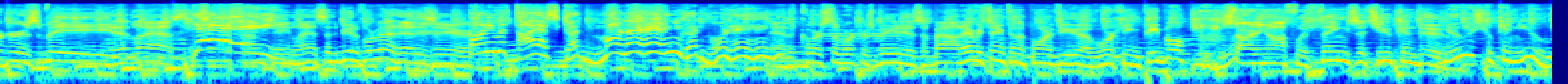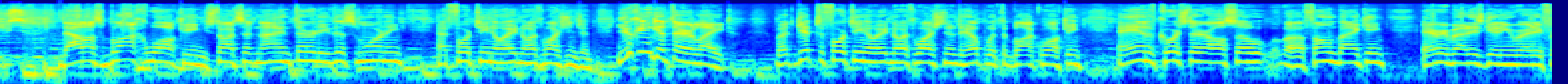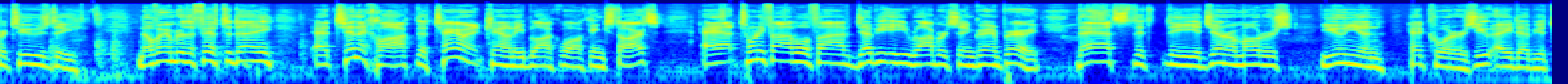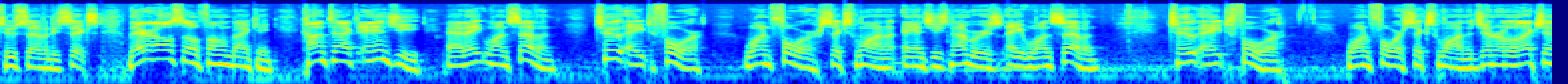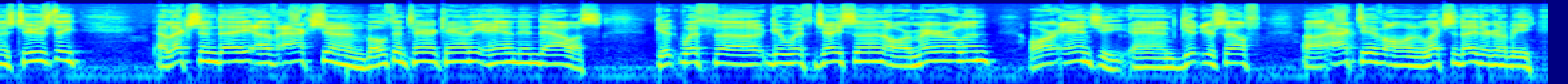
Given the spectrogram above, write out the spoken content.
workers meet at last. Yay! I'm! Gene Lantz, and the beautiful redhead is here. Bonnie Matthias, good morning. Good morning. And of course, the workers beat is about everything from the point of view of working people, starting off with things that you can do. News you can use. Dallas block walking starts at 9:30 this morning at 1408 North Washington. You can get there late, but get to 1408 North Washington to help with the block walking. And of course, there are also uh, phone banking. Everybody's getting ready for Tuesday, November the 5th today at 10 o'clock. The Tarrant County block walking starts at 2505 W.E. Robertson, Grand Prairie. That's the, the General Motors Union headquarters, UAW 276. They're also phone banking. Contact Angie at 817 284 1461. Angie's number is 817 284 1461. The general election is Tuesday. Election day of action, both in Tarrant County and in Dallas. Get with uh, get with Jason or Marilyn or Angie and get yourself uh, active on election day. They're going to be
